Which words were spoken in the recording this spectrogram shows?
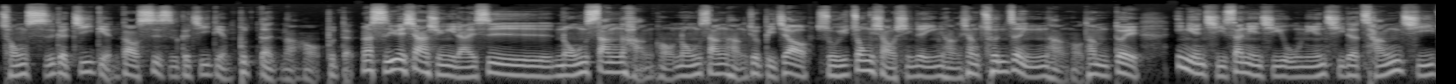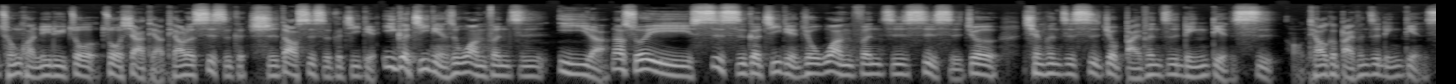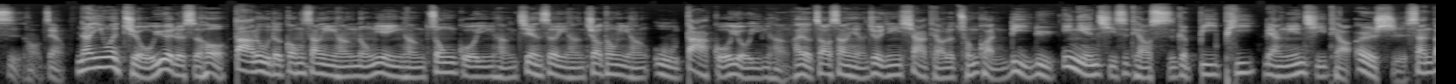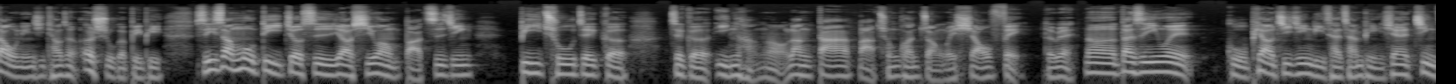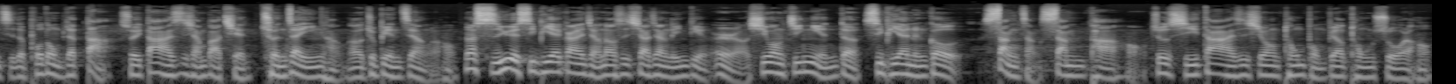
从十个基点到四十个基点不等呐，吼不等。那十月下旬以来是农商行，吼农商行就比较属于中小型的银行，像村镇银行，吼他们对一年期、三年期、五年期的长期存款利率做做下调，调了四十个十到四十个基点，一个基点是万分之一啦。那所以四十个基点就万分之四十，就千分之四，就百分之零点四。调个百分之零点四哦，这样。那因为九月的时候，大陆的工商银行、农业银行、中国银行、建设银行、交通银行五大国有银行，还有招商银行就已经下调了存款利率，一年期是调十个 BP，两年期调二十，三到五年期调成二十五个 BP。实际上目的就是要希望把资金逼出这个这个银行哦，让大家把存款转为消费，对不对？那但是因为股票、基金、理财产品现在净值的波动比较大，所以大家还是想把钱存在银行，然后就变这样了哈。那十月 CPI 刚才讲到是下降零点二啊，希望今年的 CPI 能够。上涨三趴哦，就是其实大家还是希望通膨不要通缩了哈。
